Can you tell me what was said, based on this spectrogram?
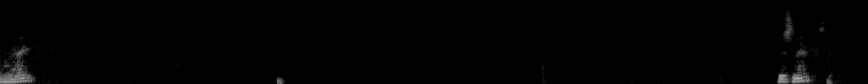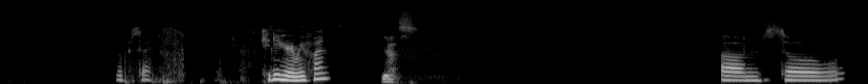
All right. Who's next? Oops. Can you hear me fine? Yes. Um, so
